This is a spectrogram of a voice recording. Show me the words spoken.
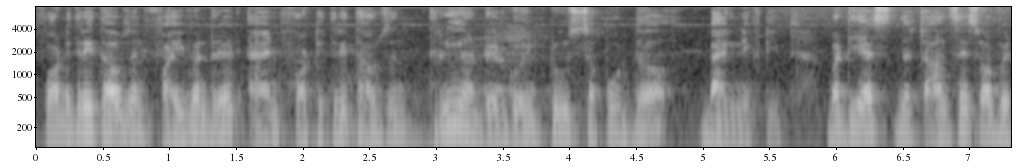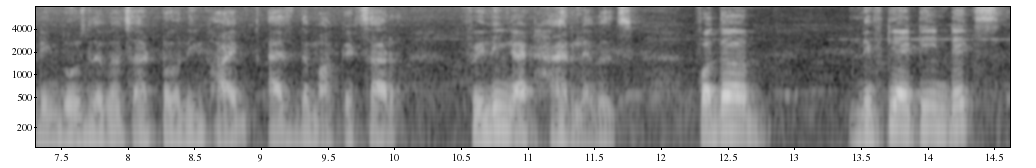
43500 and 43300 going to support the bank nifty. But yes the chances of hitting those levels are turning high as the markets are filling at higher levels. For the nifty it index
